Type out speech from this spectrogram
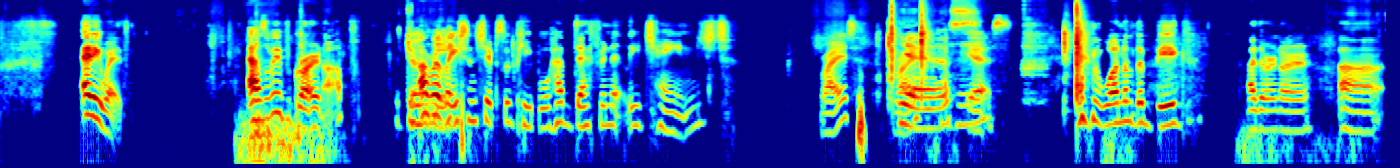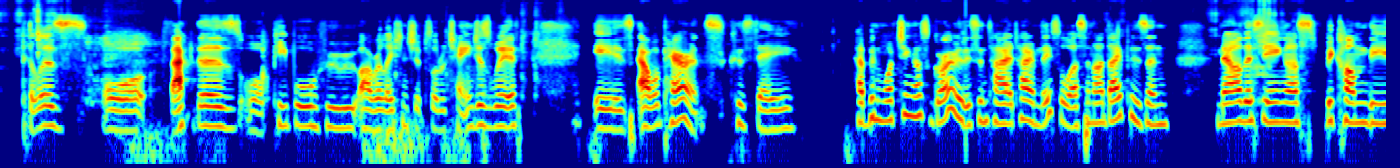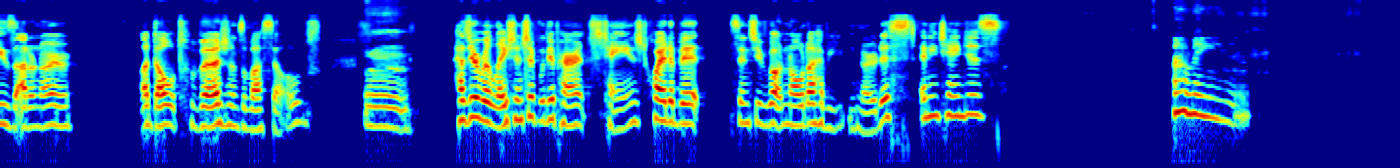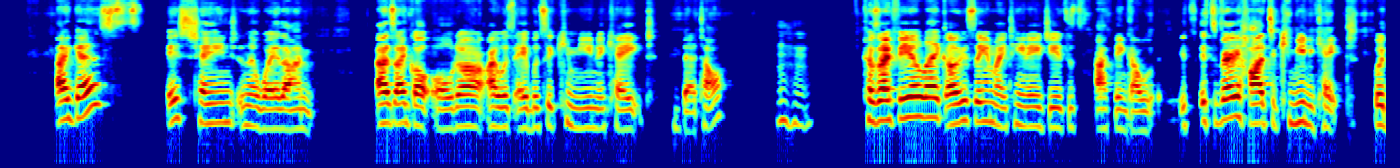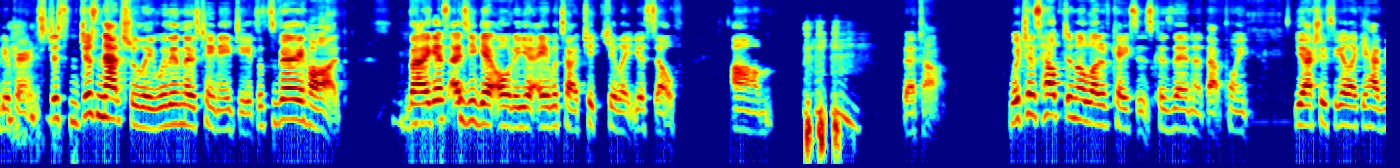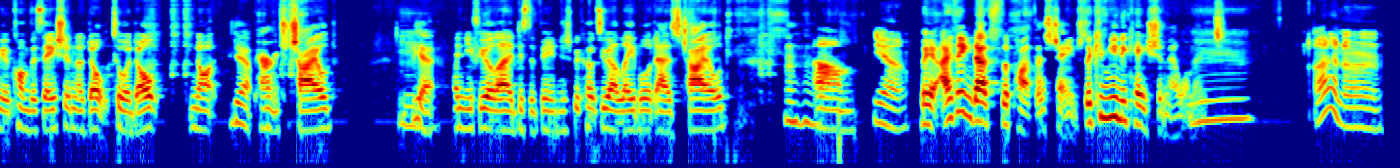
Anyways, as we've grown up, our relationships with people have definitely changed. Right? Right. Yes. Mhm. Yes. And one of the big, I don't know, uh, pillars or factors or people who our relationship sort of changes with is our parents because they have been watching us grow this entire time. They saw us in our diapers and now they're seeing us become these, I don't know, adult versions of ourselves. Mm. Has your relationship with your parents changed quite a bit since you've gotten older? Have you noticed any changes? I mean, I guess it's changed in the way that I'm. As I got older, I was able to communicate better Mm-hmm. Because I feel like obviously in my teenage years, it's, I think I w- it's it's very hard to communicate with your parents just just naturally within those teenage years. It's very hard, but I guess as you get older, you're able to articulate yourself um, better, which has helped in a lot of cases because then at that point you actually feel like you're having a conversation adult to adult, not Yeah. parent to child. Yeah. and you feel at a disadvantage because you are labeled as child. Mm-hmm. Um, Yeah. but yeah, I think that's the part that's changed the communication element. Mm, I don't know.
